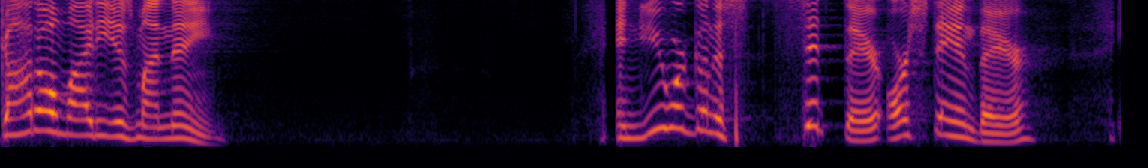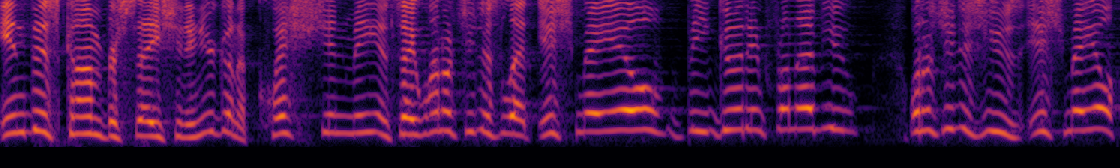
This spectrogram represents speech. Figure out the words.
God Almighty is my name. And you are going to sit there or stand there in this conversation and you're going to question me and say, why don't you just let Ishmael be good in front of you? Why don't you just use Ishmael?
